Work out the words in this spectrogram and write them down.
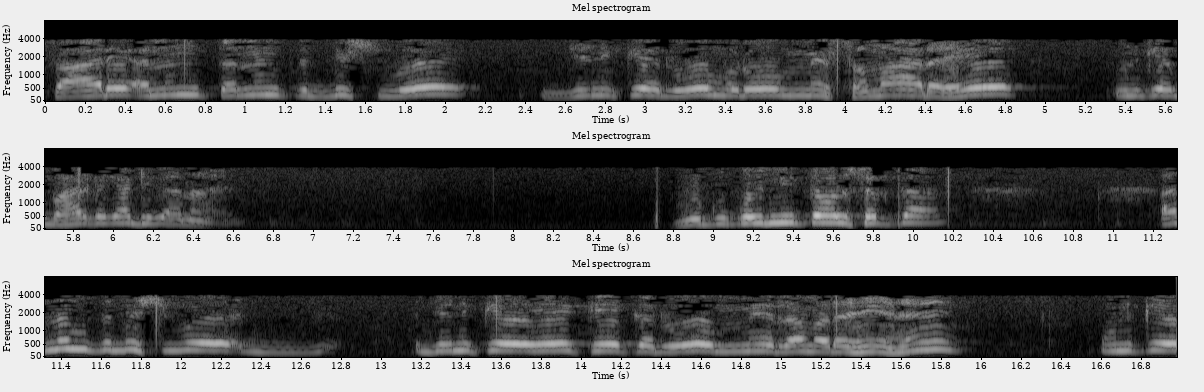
सारे अनंत अनंत विश्व जिनके रोम रोम में समा रहे, उनके बाहर का क्या ठिकाना है? को कोई नहीं तोड़ सकता। अनंत विश्व जिनके एक एक रोम में रम रहे हैं, उनके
